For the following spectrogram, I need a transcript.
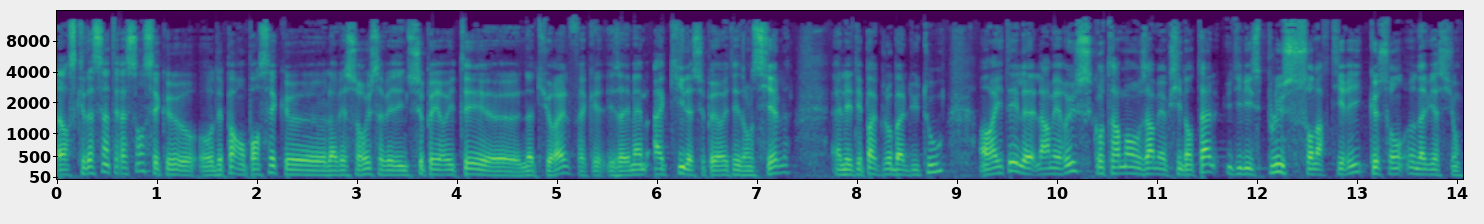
Alors, ce qui est assez intéressant, c'est qu'au départ, on pensait que l'aviation russe avait une supériorité euh, naturelle, enfin, qu'ils avaient même acquis la supériorité dans le ciel. Elle n'était pas globale du tout. En réalité, la- l'armée russe, contrairement aux armées occidentales, utilise plus son artillerie que son aviation.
